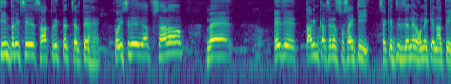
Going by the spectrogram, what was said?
तीन तारीख से सात तारीख तक चलते हैं। तो इसलिए अब सारा मैं as a Tagin cultural society secretary general होने के नाते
